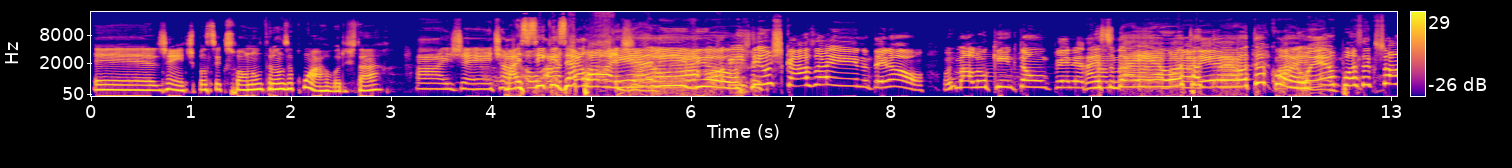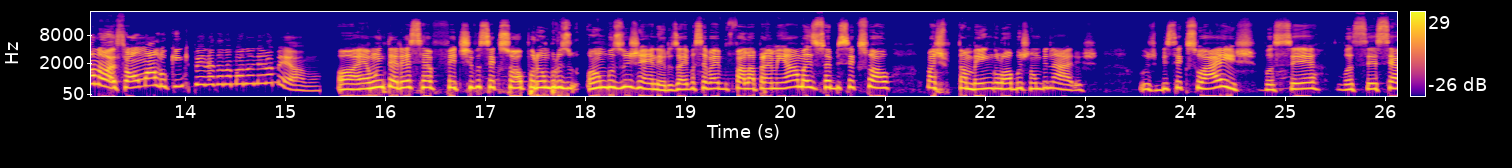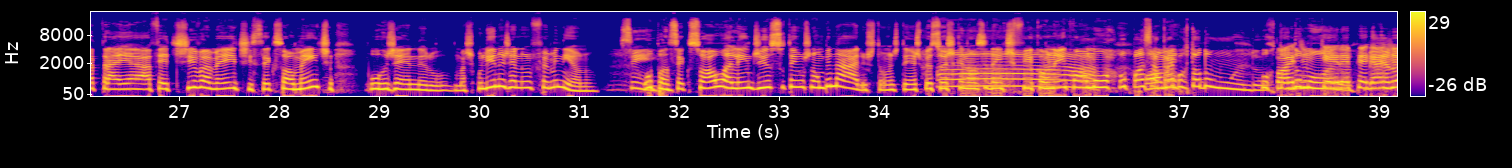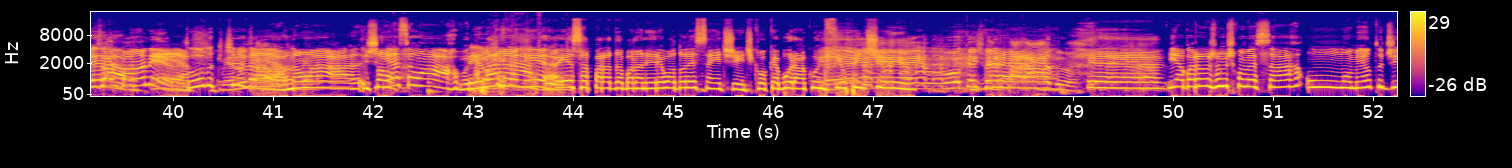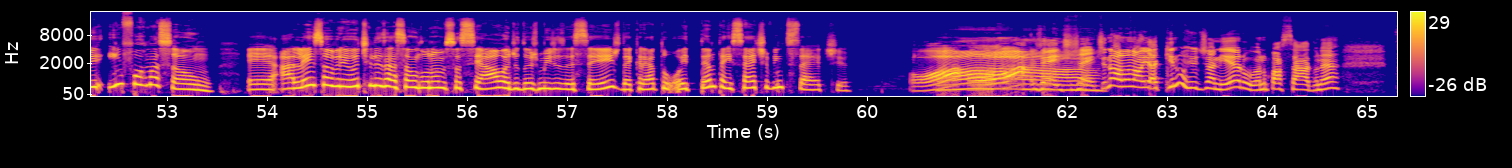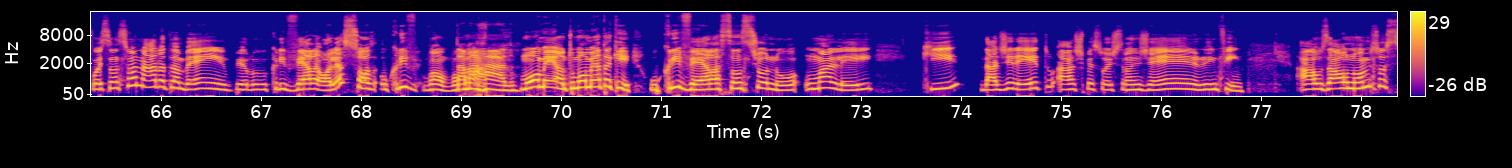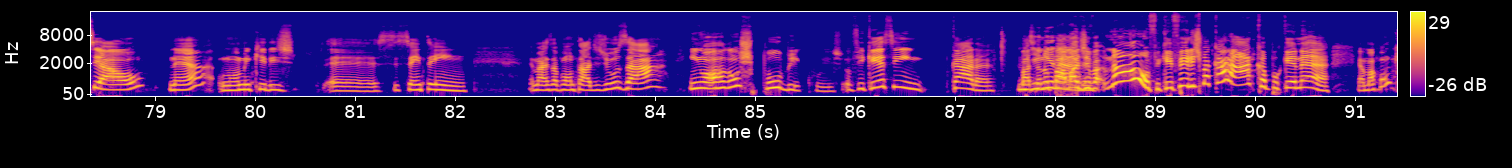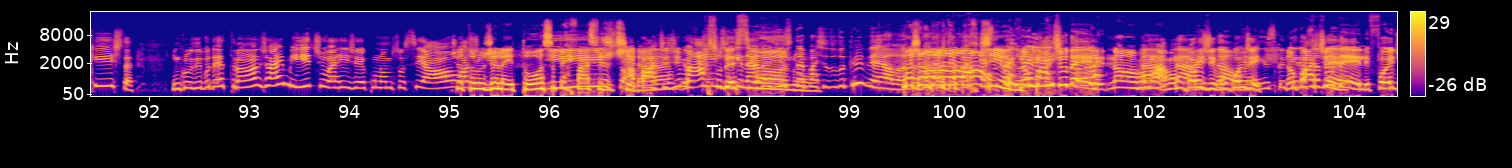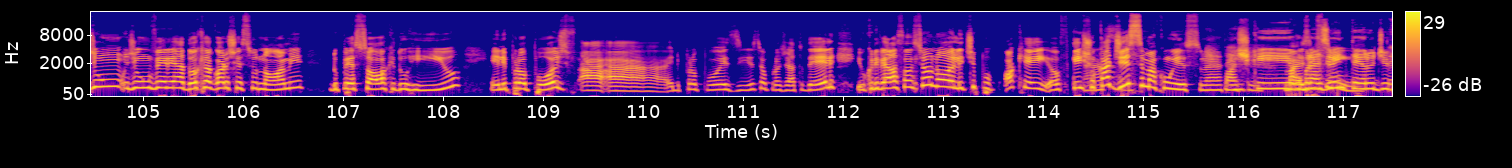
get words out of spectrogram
É, gente, pansexual não transa com árvores, tá? Ai, gente. Mas a, se quiser, pode. É alívio. a tem uns casos aí, não tem não? Os maluquinhos que estão penetrando. Ah, isso daí é, outra, é outra coisa. Mas não é um pansexual, não. É só um maluquinho que penetra na bananeira mesmo. Ó, é um interesse afetivo sexual por ambos, ambos os gêneros. Aí você vai falar pra mim, ah, mas isso é bissexual. Mas também engloba os não binários os bissexuais, você você se atrai afetivamente, sexualmente por gênero masculino e gênero feminino. Sim. O pansexual, além disso, tem os não binários. Então, tem as pessoas ah, que não se identificam nem como. O pan se atrai por todo mundo. Por Pode todo mundo. querer pegar Menos geral. as bananeiras. É. Tudo que Menos tiver. É, não há. Esqueçam a árvore. Menos Bananeira, árvore. essa parada da bananeira é o adolescente, gente. Qualquer buraco enfia o pintinho. É, o que velhos parados. É. E agora nós vamos começar um momento de informação. É, a lei sobre utilização do nome social é de 2016, decreto 8727. Ó, ó, gente, gente. Não, não, não. E aqui no Rio de Janeiro, ano passado, né? Foi sancionada também pelo Crivella. Olha só, o Crivella. Vamos, vamos Tá lá. amarrado. Momento, momento aqui. O Crivella sancionou uma lei que dá direito às pessoas transgênero, enfim, a usar o nome social, né? O nome que eles é, se sentem mais à vontade de usar em órgãos públicos. Eu fiquei assim, cara, batendo palma de. Não, eu fiquei feliz pra caraca, porque, né, é uma conquista. Inclusive, o Detran já emite o RG com nome social. Título acho de que- eleitor, super fácil de Isso, tirar. A partir de Eu março fiquei desse indignada ano. disso ter partido do Crivella. Mas já deve ter partido. Não partiu dele. Não, não, vamos Ah, lá, vamos tá, corrigir, então, vamos corrigir. é isso que eu não partiu saber. dele, foi de um, de um vereador que agora eu esqueci o nome, do pessoal aqui do Rio. Ele propôs a, a- ele propôs isso, é o projeto dele, e o Crivella sancionou. Ele, tipo, ok, eu fiquei chocadíssima com isso, né? Acho que Mas, o Brasil enfim, inteiro devia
